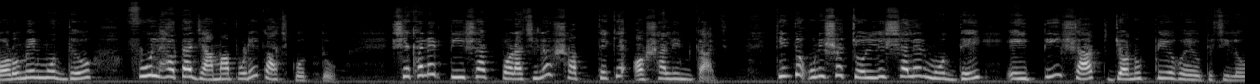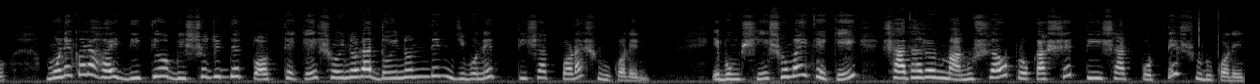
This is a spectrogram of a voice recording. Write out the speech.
গরমের মধ্যেও ফুল হাতা জামা পরে কাজ করত। সেখানে টি শার্ট পরা ছিল সব থেকে অশালীন কাজ। কিন্তু উনিশশো চল্লিশ সালের মধ্যেই এই টি শার্ট জনপ্রিয় হয়ে উঠেছিল। মনে করা হয় দ্বিতীয় বিশ্বযুদ্ধের পর থেকে সৈন্যরা দৈনন্দিন জীবনে টি শার্ট পরা শুরু করেন। এবং সে সময় থেকেই সাধারণ মানুষরাও প্রকাশ্যে টি শার্ট পরতে শুরু করেন।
